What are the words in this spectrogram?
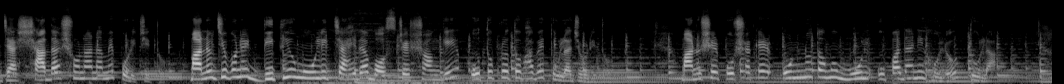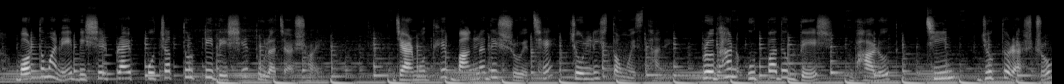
যা সাদা সোনা নামে পরিচিত। মানব জীবনের দ্বিতীয় মৌলিক চাহিদা বস্ত্রের সঙ্গে ওতপ্রোতভাবে তুলা জড়িত। মানুষের পোশাকের অন্যতম মূল উপাদানই হল তুলা। বর্তমানে বিশ্বের প্রায় পঁচাত্তরটি দেশে তুলা চাষ হয়। যার মধ্যে বাংলাদেশ রয়েছে চল্লিশতম স্থানে। প্রধান উৎপাদক দেশ ভারত, চীন, যুক্তরাষ্ট্র,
